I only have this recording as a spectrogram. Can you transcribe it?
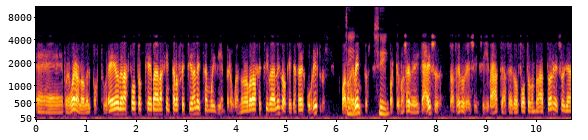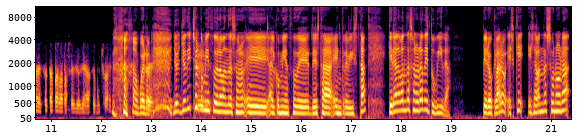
eh, pues bueno, lo del postureo de las fotos que va la gente a los festivales está muy bien, pero cuando uno va a los festivales lo que hay que hacer es cubrirlos, o a los eventos, porque uno se dedica a eso. Entonces, porque si, si vas a hacer dos fotos con dos actores, eso ya, esa etapa la pasé yo ya hace muchos años. bueno, yo, yo he dicho al comienzo de la banda sonora, eh, al comienzo de, de esta entrevista, que era la banda sonora de tu vida. Pero claro, es que es la banda sonora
